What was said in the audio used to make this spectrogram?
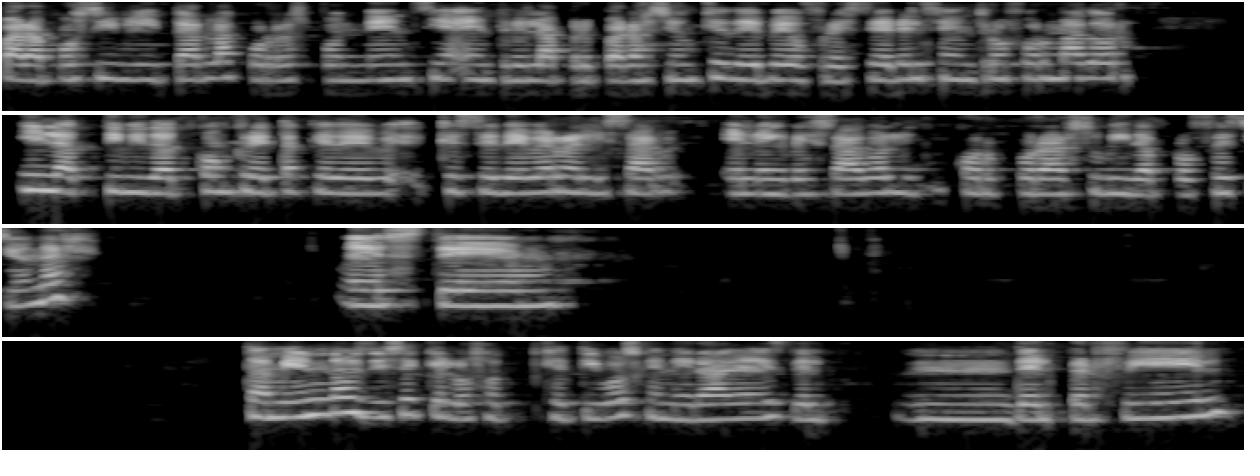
para posibilitar la correspondencia entre la preparación que debe ofrecer el centro formador y la actividad concreta que, debe, que se debe realizar el egresado al incorporar su vida profesional. Este, también nos dice que los objetivos generales del, del perfil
